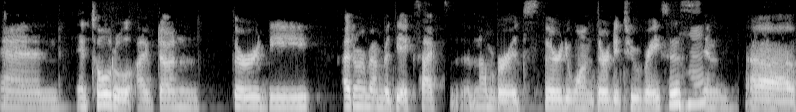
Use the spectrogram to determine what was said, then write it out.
and in total I've done 30. I don't remember the exact number. It's 31, 32 races Mhm. in uh,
